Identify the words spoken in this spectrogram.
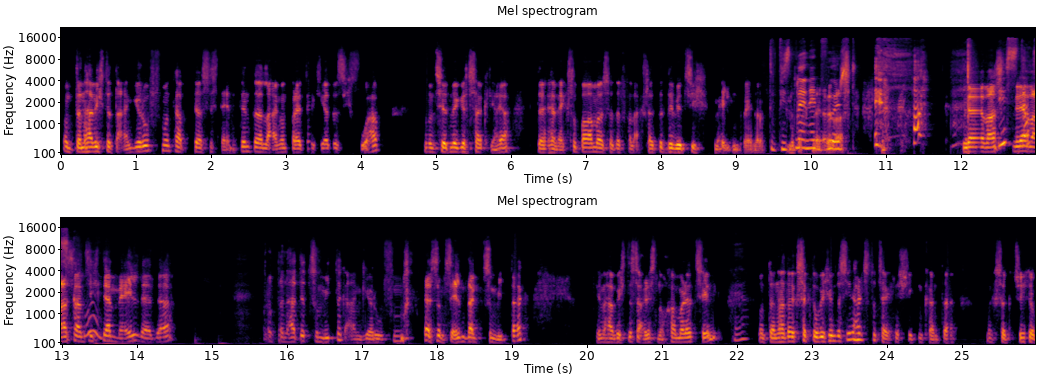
Und dann habe ich dort angerufen und habe der Assistentin da lang und breit erklärt, was ich vorhabe. Und sie hat mir gesagt, ja, ja, der Herr Wechselbaum, also der Verlagsleiter, der wird sich melden, wenn er. Du bist mir nicht wurscht. wer weiß, wer weiß cool. wann sich der meldet. Ja? Und dann hat er zum Mittag angerufen, also am selben Tag zum Mittag. Dem habe ich das alles noch einmal erzählt. Ja. Und dann hat er gesagt, ob ich ihm das Inhaltsverzeichnis schicken könnte. Und ich gesagt, sicher,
